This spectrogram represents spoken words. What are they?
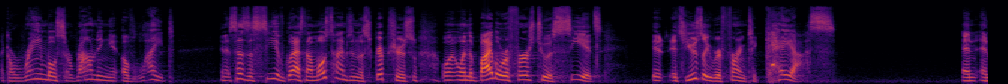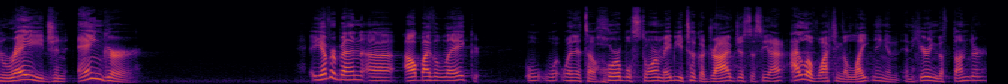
like a rainbow surrounding it of light and it says a sea of glass. Now, most times in the scriptures, when the Bible refers to a sea, it's, it, it's usually referring to chaos and, and rage and anger. You ever been uh, out by the lake? When it's a horrible storm, maybe you took a drive just to see it. I love watching the lightning and, and hearing the thunder.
